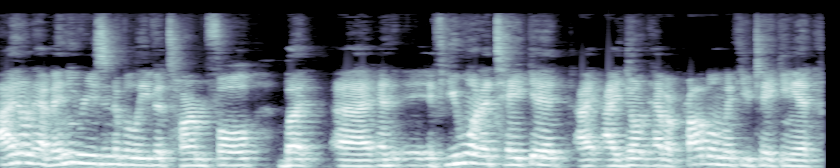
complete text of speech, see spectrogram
I don't have any reason to believe it's harmful, but uh, and if you want to take it, I, I don't have a problem with you taking it.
